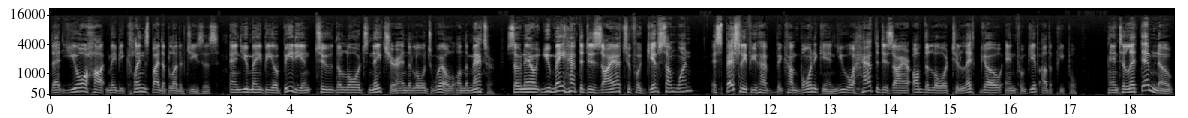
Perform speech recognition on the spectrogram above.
that your heart may be cleansed by the blood of Jesus, and you may be obedient to the Lord's nature and the Lord's will on the matter. So now you may have the desire to forgive someone, especially if you have become born again. You will have the desire of the Lord to let go and forgive other people. And to let them know,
